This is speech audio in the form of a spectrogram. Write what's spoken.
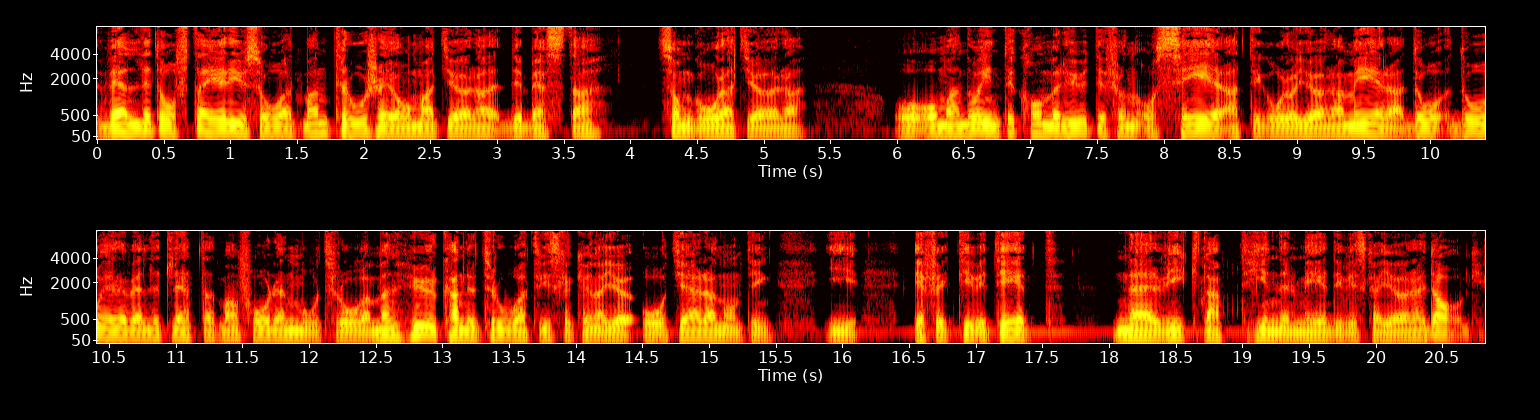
väldigt ofta är det ju så att man tror sig om att göra det bästa som går att göra. Och om man då inte kommer utifrån och ser att det går att göra mera, då, då är det väldigt lätt att man får den motfrågan. Men hur kan du tro att vi ska kunna åtgärda någonting i effektivitet när vi knappt hinner med det vi ska göra idag?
